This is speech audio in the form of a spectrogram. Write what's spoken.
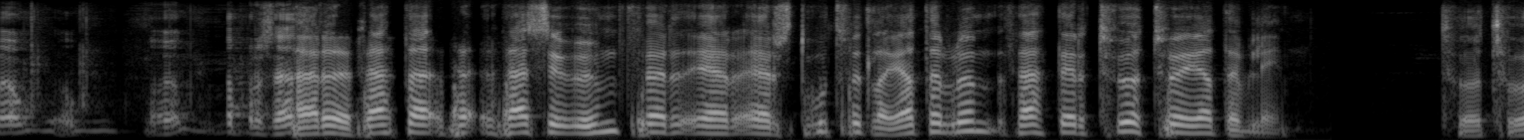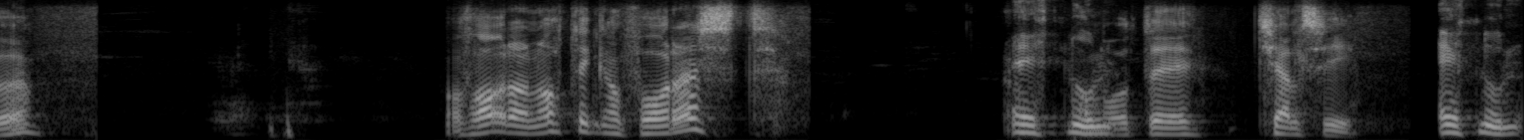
já, já, það er bara sett. Herðu, þetta, þe- þessi umferð er, er stútfull af jættöflum, þetta er 2-2 jættöfli. 2-2 og þá er það Nottingham Forest á 1-0. móti Chelsea. 1-0.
